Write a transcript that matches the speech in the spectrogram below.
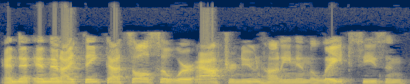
And then, and then I think that's also where afternoon hunting in the late season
